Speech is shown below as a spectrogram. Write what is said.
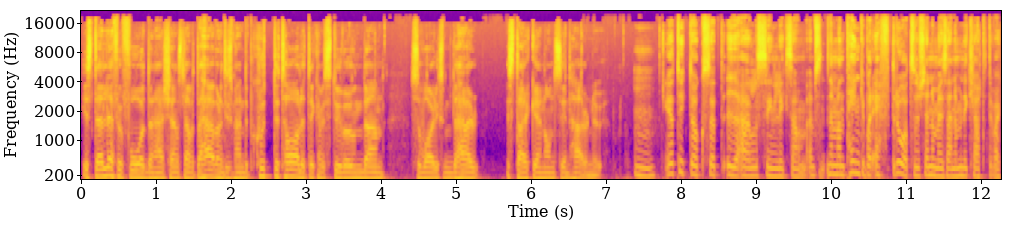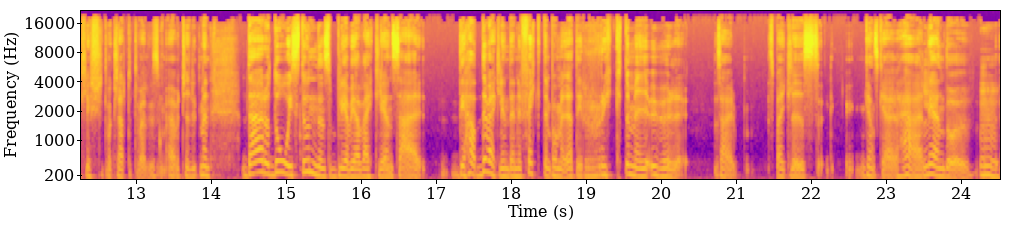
istället för att få den här känslan av att det här var något som hände på 70-talet, det kan vi stuva undan, så var det liksom det här starkare än någonsin här och nu mm. Jag tyckte också att i all sin, liksom, när man tänker på det efteråt så känner man ju så här, nej, men det är klart att det var klyschigt, det var klart att det var liksom övertydligt. Men där och då i stunden så blev jag verkligen så här, det hade verkligen den effekten på mig att det ryckte mig ur så här, Spike Lees ganska härliga ändå Mm.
